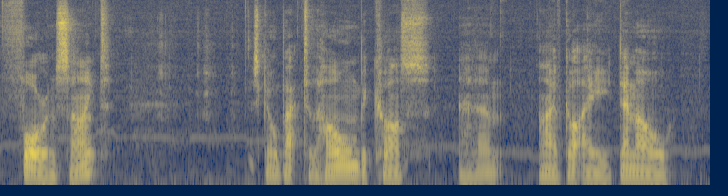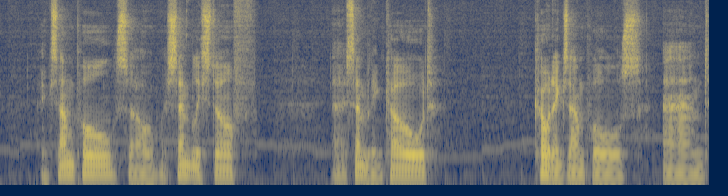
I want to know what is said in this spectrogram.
forum site. Let's go back to the home because um, I've got a demo example. So assembly stuff, uh, assembling code, code examples, and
